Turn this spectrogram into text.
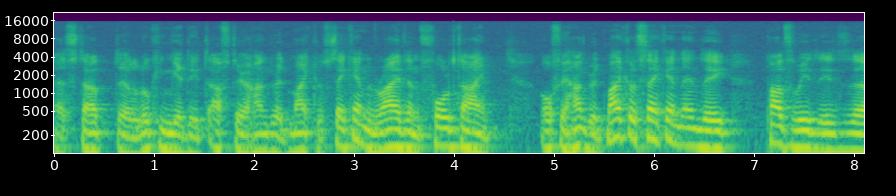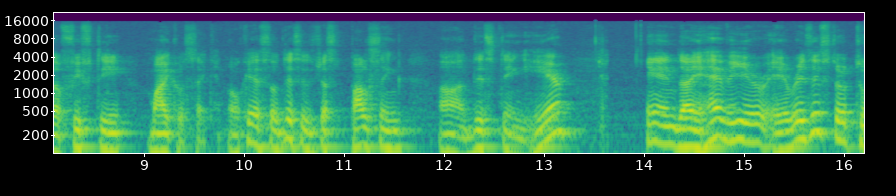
uh, start uh, looking at it after 100 microseconds, rise and fall time of 100 microsecond, and the pulse width is uh, 50 microsecond. Okay, so this is just pulsing uh, this thing here. And I have here a resistor to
